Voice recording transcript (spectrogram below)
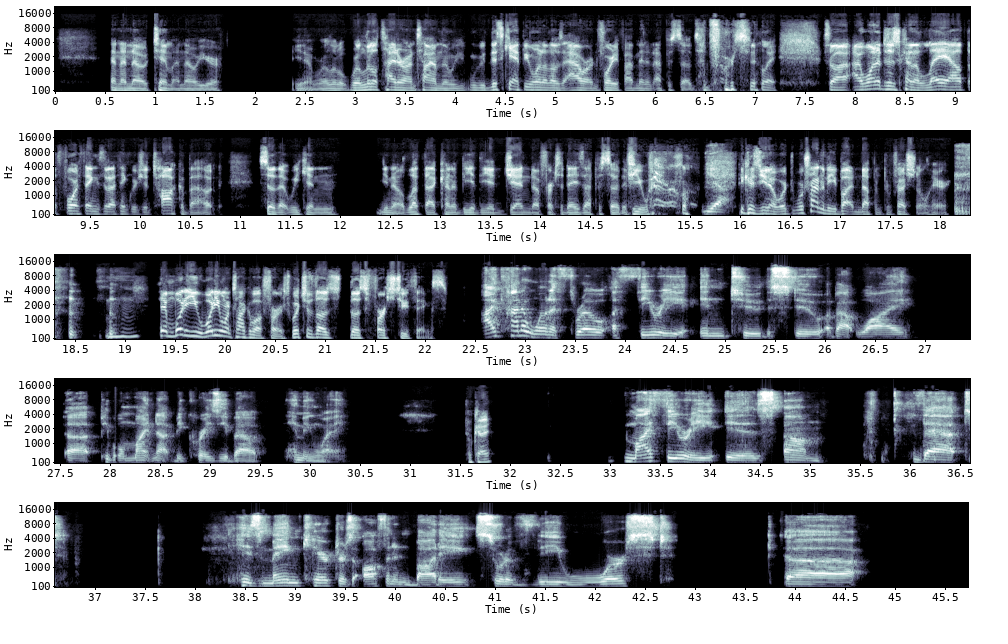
And I know Tim, I know you're, you know, we're a little we're a little tighter on time than we. we this can't be one of those hour and forty five minute episodes, unfortunately. So I, I wanted to just kind of lay out the four things that I think we should talk about, so that we can, you know, let that kind of be the agenda for today's episode, if you will, Yeah. because you know we're we're trying to be buttoned up and professional here. hmm Tim, what do you what do you want to talk about first? Which of those those first two things? I kind of want to throw a theory into the stew about why uh, people might not be crazy about Hemingway. Okay. My theory is um, that his main characters often embody sort of the worst, uh,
